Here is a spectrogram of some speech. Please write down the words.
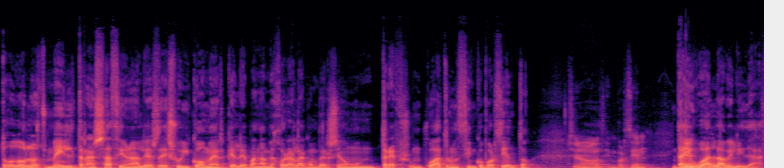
todos los mail transaccionales de su e-commerce que le van a mejorar la conversión un 3, un 4, un 5%? Sí, no, no, 100%. Da igual la habilidad.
